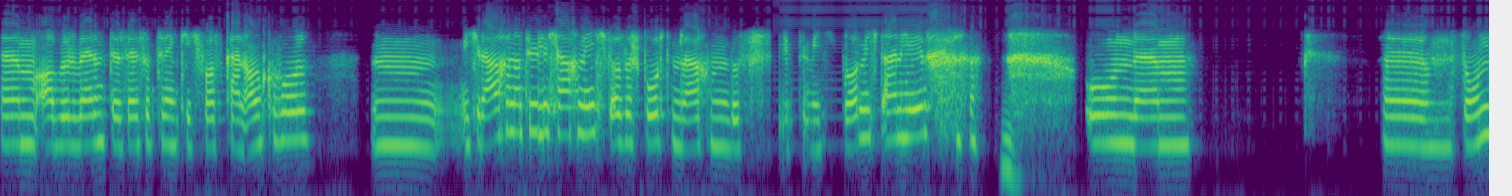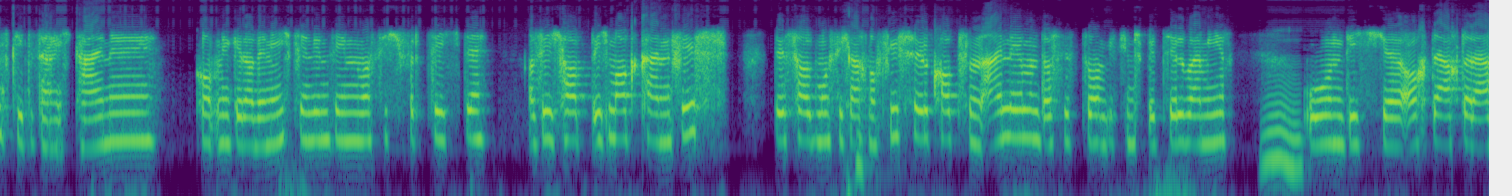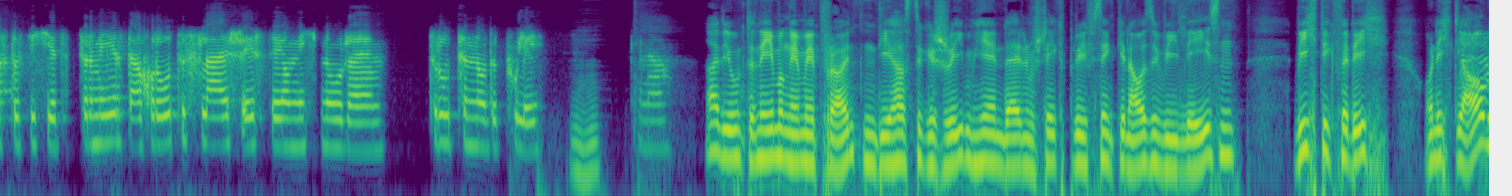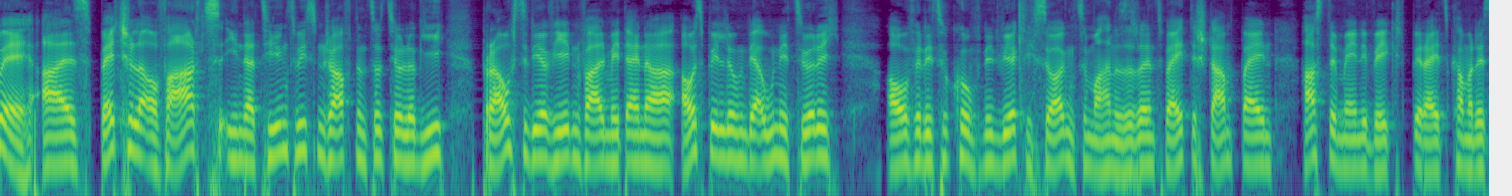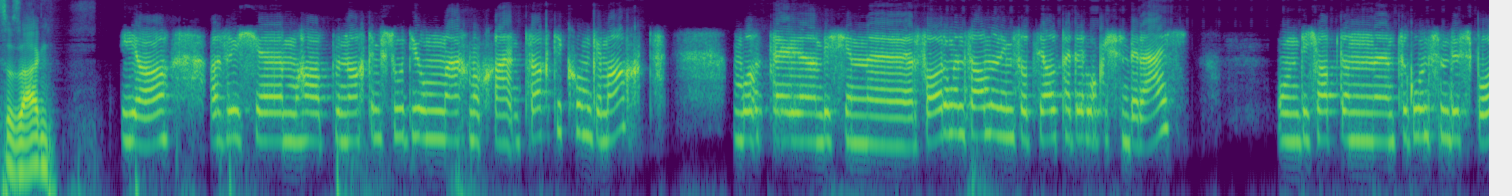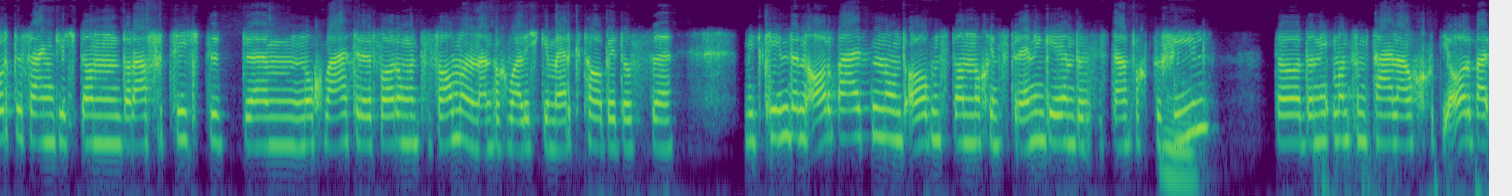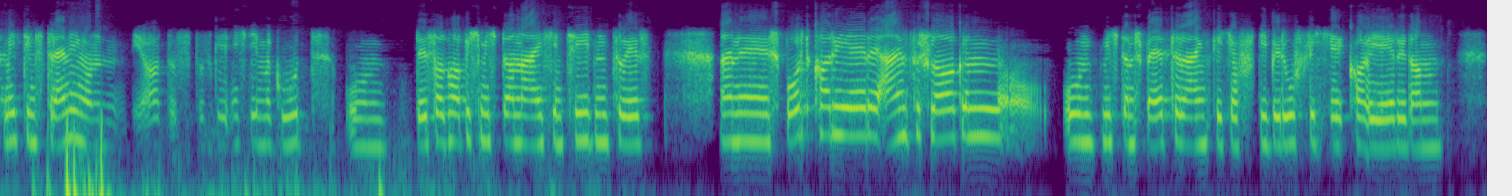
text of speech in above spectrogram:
Ähm, aber während der Saison trinke ich fast keinen Alkohol. Ähm, ich rauche natürlich auch nicht, also Sport und Rauchen, das geht für mich gar nicht einher. hm. Und ähm, ähm, sonst gibt es eigentlich keine, kommt mir gerade nichts in den Sinn, was ich verzichte. Also ich hab, ich mag keinen Fisch, deshalb muss ich auch noch Fischölkapseln einnehmen. Das ist so ein bisschen speziell bei mir. Mhm. Und ich äh, achte auch darauf, dass ich jetzt vermehrt auch rotes Fleisch esse und nicht nur äh, Truten oder Poulet. Mhm. Genau. Ah, die Unternehmungen mit Freunden, die hast du geschrieben hier in deinem Steckbrief, sind genauso wie Lesen wichtig für dich. Und ich glaube, als Bachelor of Arts in Erziehungswissenschaft und Soziologie brauchst du dir auf jeden Fall mit einer Ausbildung der Uni Zürich auch für die Zukunft nicht wirklich Sorgen zu machen. Also dein zweites Standbein hast du im Endeffekt bereits, kann man das so sagen? Ja, also ich ähm, habe nach dem Studium auch noch ein Praktikum gemacht, wollte ein bisschen äh, Erfahrungen sammeln im sozialpädagogischen Bereich. Und ich habe dann äh, zugunsten des Sportes eigentlich dann darauf verzichtet, ähm, noch weitere Erfahrungen zu sammeln, einfach weil ich gemerkt habe, dass äh, mit Kindern arbeiten und abends dann noch ins Training gehen, das ist einfach zu mhm. viel. Da, da nimmt man zum Teil auch die Arbeit mit ins Training und ja, das, das geht nicht immer gut. Und deshalb habe ich mich dann eigentlich entschieden, zuerst eine Sportkarriere einzuschlagen und mich dann später eigentlich auf die berufliche Karriere dann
